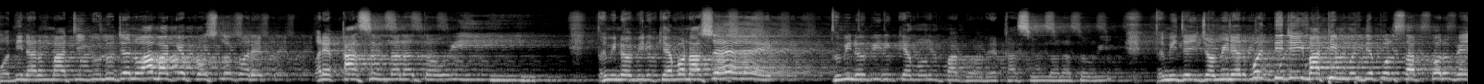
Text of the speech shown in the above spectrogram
মদিনার মাটিগুলো যেন আমাকে প্রশ্ন করে ওরে কাসিম নানা তুই তুমি নবীর কেমন আসে তুমি নবীর কেমন পাগল রে কাসিম না তুমি তুমি যেই জমিনের মধ্যে, যেই মাটির মধ্যে প্রসাব করবে,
